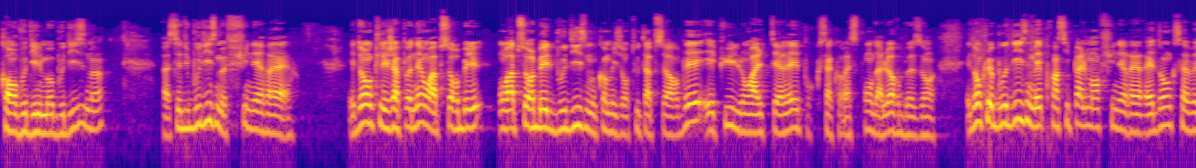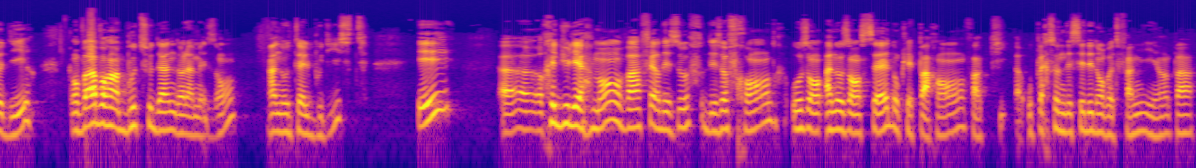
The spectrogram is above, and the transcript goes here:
quand on vous dit le mot bouddhisme, hein, euh, c'est du bouddhisme funéraire. Et donc les Japonais ont absorbé, ont absorbé, le bouddhisme comme ils ont tout absorbé, et puis ils l'ont altéré pour que ça corresponde à leurs besoins. Et donc le bouddhisme est principalement funéraire. Et donc ça veut dire qu'on va avoir un Butsudan dans la maison, un hôtel bouddhiste, et euh, régulièrement on va faire des, des offrandes à nos ancêtres, donc les parents, enfin aux personnes décédées dans votre famille. Hein, pas,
